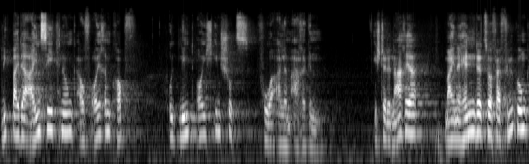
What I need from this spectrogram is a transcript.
liegt bei der Einsegnung auf eurem Kopf und nimmt euch in Schutz vor allem Argen. Ich stelle nachher meine Hände zur Verfügung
